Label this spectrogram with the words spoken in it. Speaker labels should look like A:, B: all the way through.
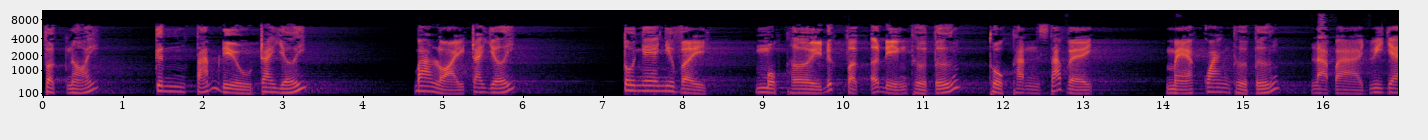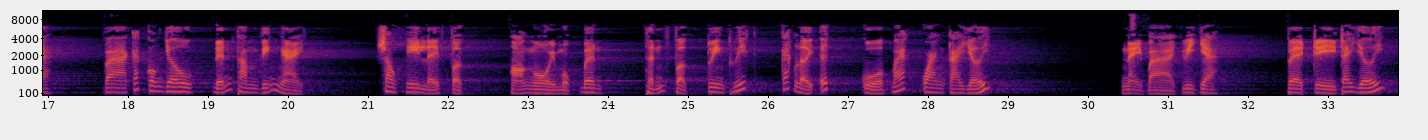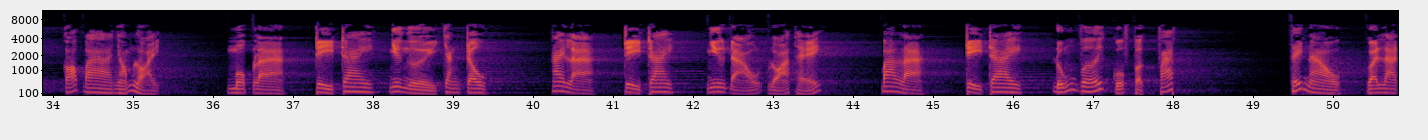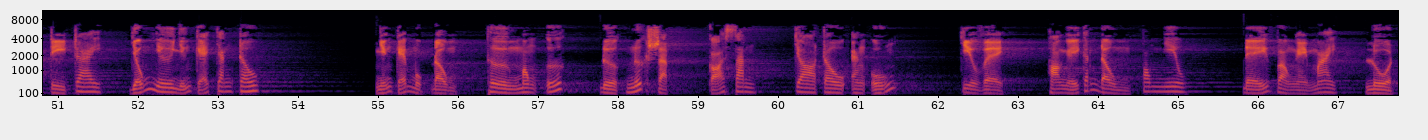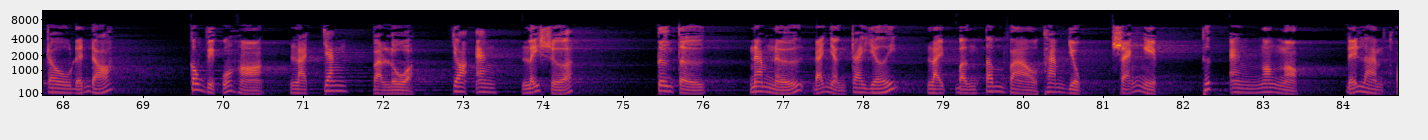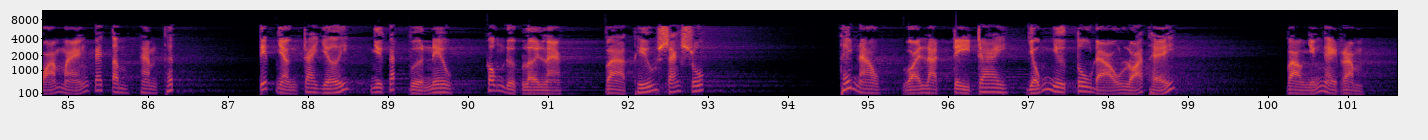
A: Phật nói, Kinh Tám Điều Trai Giới Ba loại trai giới Tôi nghe như vậy, một thời Đức Phật ở Điện Thừa Tướng thuộc thành Xá Vệ, mẹ quan Thừa Tướng là bà Duy Gia và các con dâu đến thăm viếng Ngài. Sau khi lễ Phật, họ ngồi một bên, thỉnh Phật tuyên thuyết các lợi ích của bác quan trai giới. Này bà Duy Gia, về trì trai giới có ba nhóm loại. Một là trì trai như người chăn trâu, hai là trì trai như đạo lõa thể, ba là trì trai đúng với của Phật Pháp. Thế nào gọi là trì trai giống như những kẻ chăn trâu? Những kẻ mục đồng thường mong ước được nước sạch, cỏ xanh cho trâu ăn uống. Chiều về, họ nghỉ cánh đồng phong nhiêu để vào ngày mai lùa trâu đến đó. Công việc của họ là chăn và lùa, cho ăn, lấy sữa. Tương tự, nam nữ đã nhận trai giới lại bận tâm vào tham dục, sản nghiệp, thức ăn ngon ngọt để làm thỏa mãn cái tâm ham thích. Tiếp nhận trai giới như cách vừa nêu không được lợi lạc và thiếu sáng suốt. Thế nào gọi là trì trai giống như tu đạo lõa thể? Vào những ngày rằm,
